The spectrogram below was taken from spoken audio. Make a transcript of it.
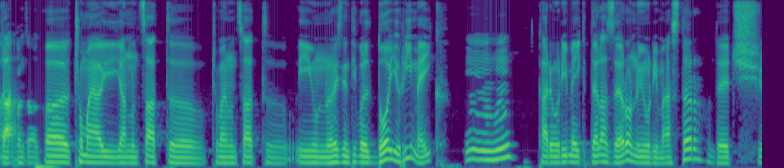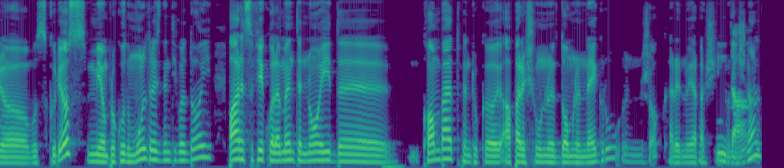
Da. la control. Uh, ce mai anunțat, uh, ce mai anunțat uh, e un Resident Evil 2 remake, Mhm. Care e un remake de la zero, nu e un remaster, deci uh, sunt curios, mi-a plăcut mult Resident Evil 2, pare să fie cu elemente noi de combat, pentru că apare și un domn negru în joc, care nu era și în Da. original.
